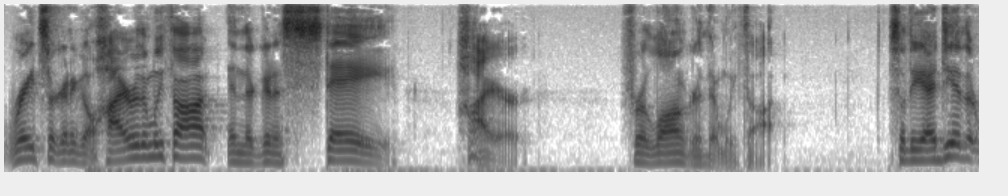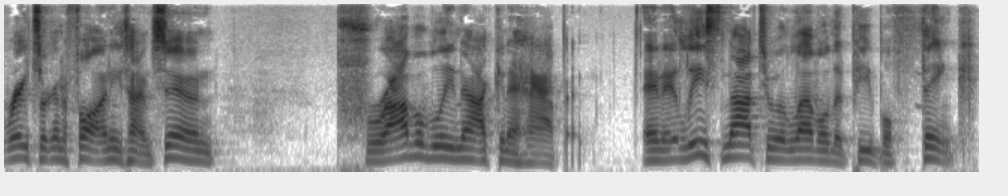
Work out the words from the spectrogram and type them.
Rates are going to go higher than we thought, and they're going to stay higher for longer than we thought. So the idea that rates are going to fall anytime soon, probably not going to happen. And at least not to a level that people think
